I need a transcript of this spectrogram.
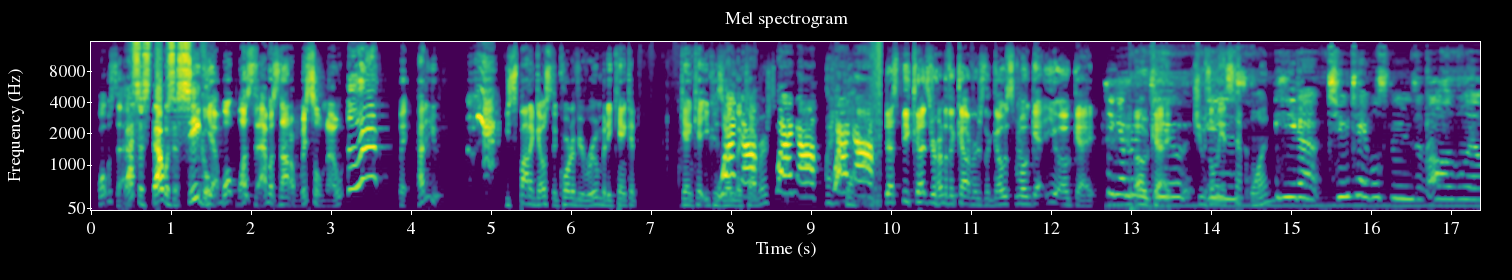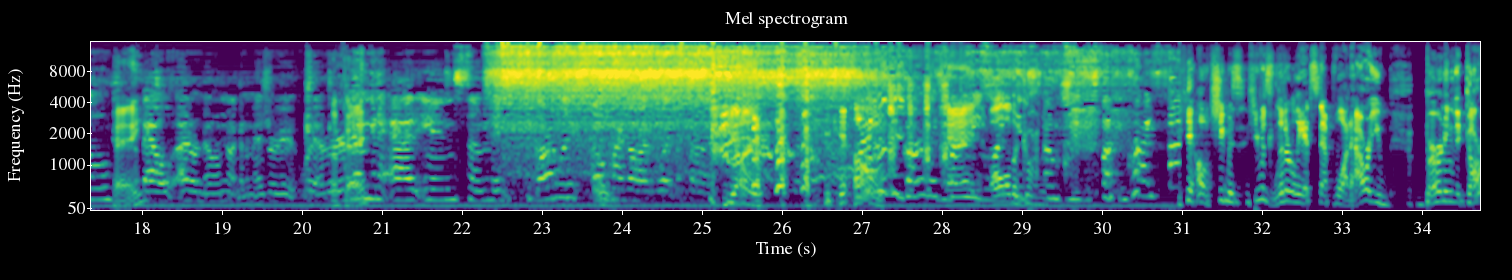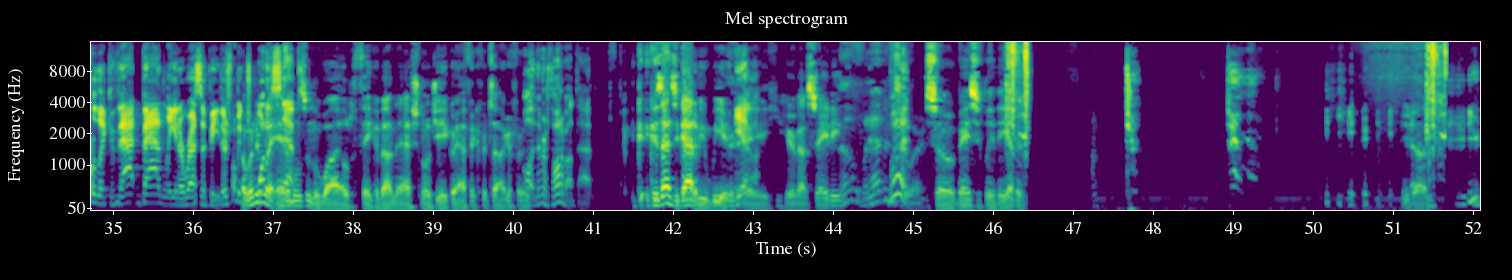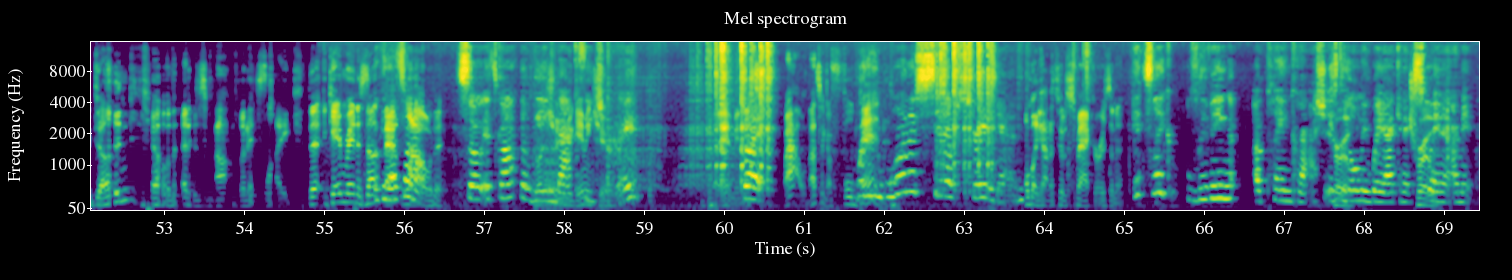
What was that? That's a that was a seagull. Yeah, what was that? That was not a whistle note. Wait, how did you? You spot a ghost in the corner of your room, but he can't get can't get you because you're under the covers. Wanga, wanga. Just because you're under the covers, the ghost won't get you. Okay. thing I'm gonna Okay. do She was only at step one. Heat up two tablespoons of olive oil. Okay. About I don't know. I'm not gonna measure it. Whatever. Okay. And I'm gonna add in some minced garlic. Oh, oh, my god! What the fuck? Yo. Why Yo. is the garlic burning? And like all the garlic. Oh Jesus fucking Christ! Yo, she was she was literally at step one. How are you burning the garlic that badly in a recipe? There's probably I wonder 20 what steps. Animals in the wild think about National Geographic photographers. Well, I never thought about that. Because that's got to be weird. Yeah. Hey, you hear about Sadie? No, what happened What? to her? So basically, the other. you done? You done? Yo, that is not what it's like. The cameraman is not Okay, that that's not- loud. So it's got the lean back feature, chair. right? Okay, I mean, But- that's, wow, that's like a full When you want to sit up straight again, Oh my god, it's gonna smack her, isn't it? it's like living a plane crash is True. the only way I can True. explain it. I mean,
